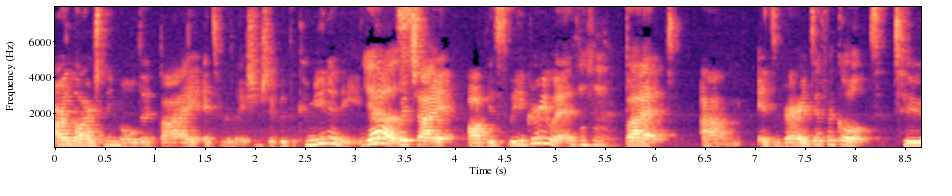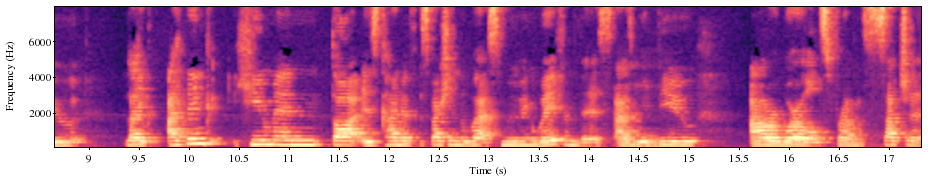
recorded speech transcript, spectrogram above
are largely molded by its relationship with the community. Yes. Which I obviously agree with. Mhm. but um, it's very difficult to like i think human thought is kind of especially in the west moving away from this as we Mhm. view our worlds from such a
